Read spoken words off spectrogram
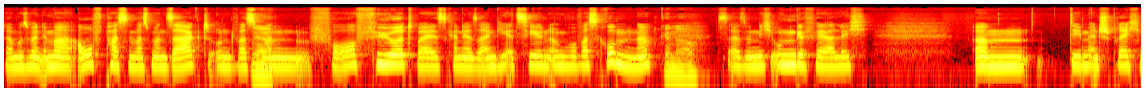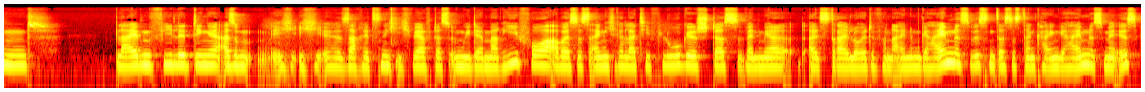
Da muss man immer aufpassen, was man sagt und was ja. man vorführt, weil es kann ja sein, die erzählen irgendwo was rum. Ne? Genau. Ist also nicht ungefährlich. Ähm, dementsprechend bleiben viele Dinge, also ich, ich äh, sage jetzt nicht, ich werfe das irgendwie der Marie vor, aber es ist eigentlich relativ logisch, dass wenn mehr als drei Leute von einem Geheimnis wissen, dass es dann kein Geheimnis mehr ist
